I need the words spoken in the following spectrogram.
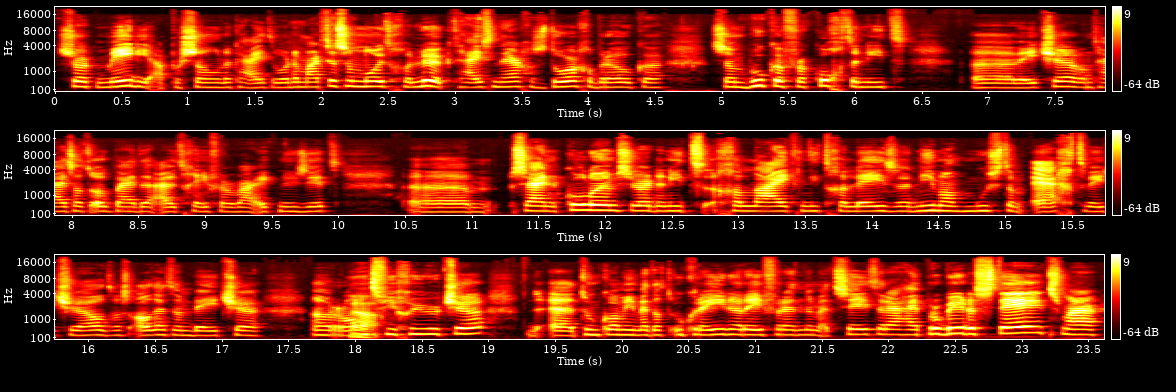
soort mediapersoonlijkheid worden. Maar het is hem nooit gelukt. Hij is nergens doorgebroken. Zijn boeken verkochten niet. Eh, weet je, want hij zat ook bij de uitgever waar ik nu zit. Ehm, zijn columns werden niet geliked, niet gelezen. Niemand moest hem echt, weet je wel. Het was altijd een beetje een randfiguurtje. Eh, toen kwam hij met dat Oekraïne-referendum, et cetera. Hij probeerde steeds maar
